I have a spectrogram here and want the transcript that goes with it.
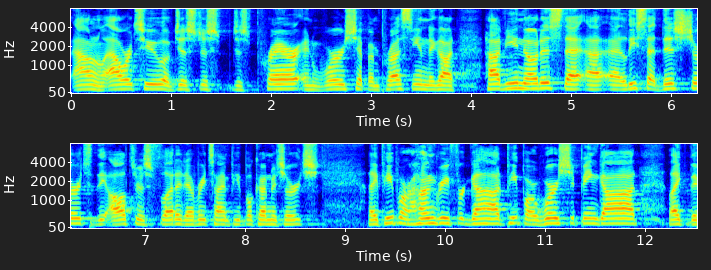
I don't know, hour or two of just, just, just prayer and worship and pressing into God. Have you noticed that, uh, at least at this church, the altar is flooded every time people come to church? Like people are hungry for God, people are worshiping God. Like the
